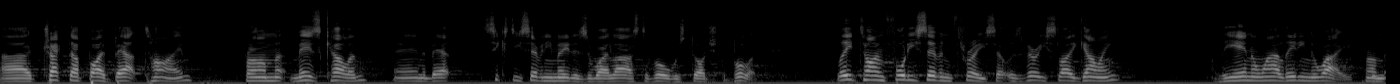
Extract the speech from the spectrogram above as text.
uh, tracked up by about time from Mez Cullen, and about 60, 70 metres away last of all was Dodged a Bullet. Lead time 47.3, so it was very slow going. Lienoir leading the way from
